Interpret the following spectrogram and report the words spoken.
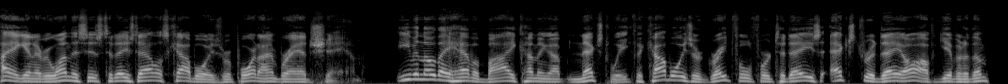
Hi again, everyone. This is today's Dallas Cowboys Report. I'm Brad Sham. Even though they have a bye coming up next week, the Cowboys are grateful for today's extra day off given to them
